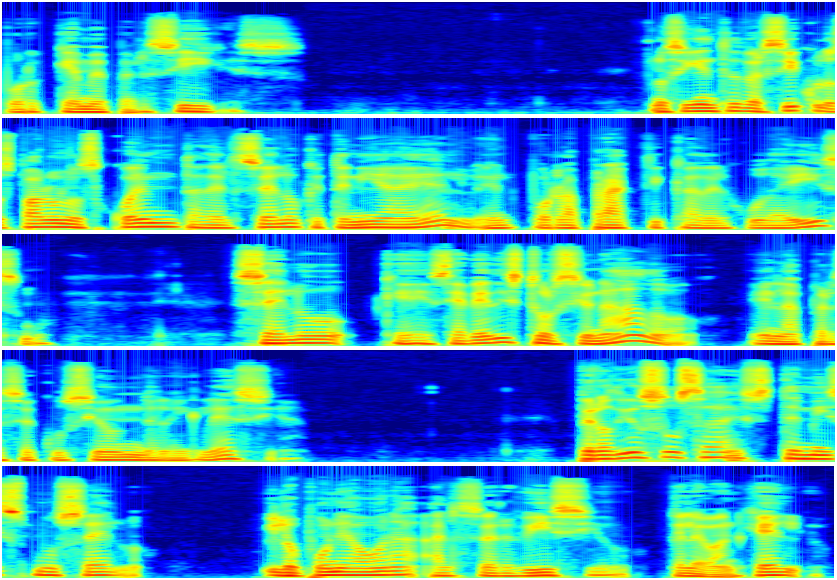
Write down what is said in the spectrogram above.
¿por qué me persigues? En los siguientes versículos Pablo nos cuenta del celo que tenía él por la práctica del judaísmo, celo que se había distorsionado en la persecución de la iglesia. Pero Dios usa este mismo celo y lo pone ahora al servicio del Evangelio.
